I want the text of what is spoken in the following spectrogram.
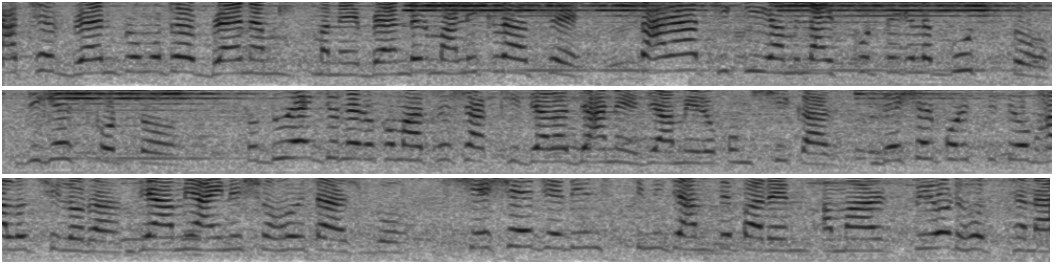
কাছের ব্র্যান্ড প্রমোটার ব্র্যান্ড মানে ব্র্যান্ডের মালিকরা আছে তারা ঠিকই আমি লাইভ করতে গেলে বুঝতো, জিজ্ঞেস করতো। তো দু একজন এরকম আছে সাক্ষী যারা জানে যে আমি এরকম শিকার। দেশের পরিস্থিতিও ভালো ছিল না যে আমি আইনের সহায়তা আসব। শেষে যেদিন তিনি জানতে পারেন, আমার পিরিয়ড হচ্ছে না,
